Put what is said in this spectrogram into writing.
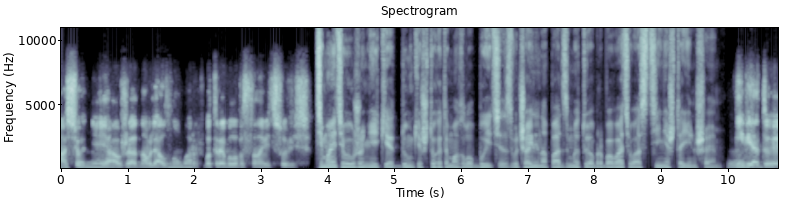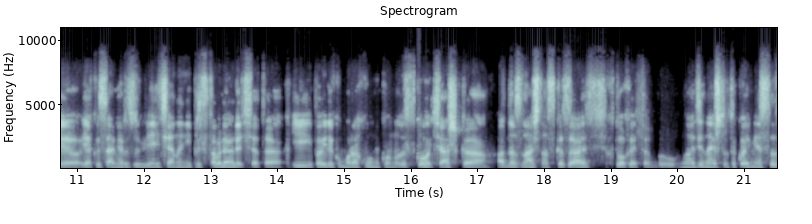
а сёння я уже аднаўлял нумар бо трэба было восстановить сувязь ці маеце вы ўжо нейкія думкі что гэта магло быць? Звычайны напад з мэтую абрабаваць вас ці нешта іншае? Не ведаю як вы самі разумееце яны не представляліся так? І по великкаму рахунку ну дастаткова цяжка адназначна сказаць хто гэта быў. Ну адзінае что такое место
